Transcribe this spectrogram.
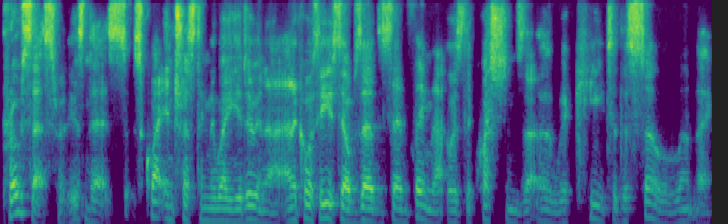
process, really, isn't it? It's, it's, quite interesting the way you're doing that. And of course, he used to observe the same thing. That was the questions that were key to the soul, weren't they?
